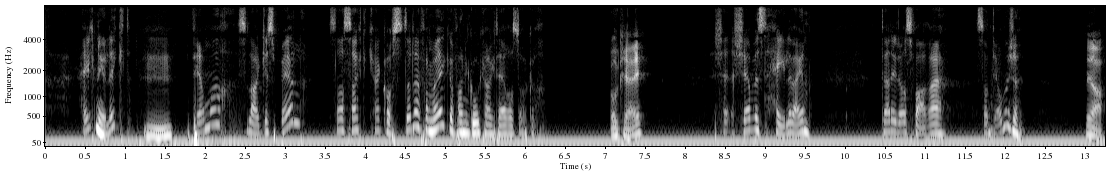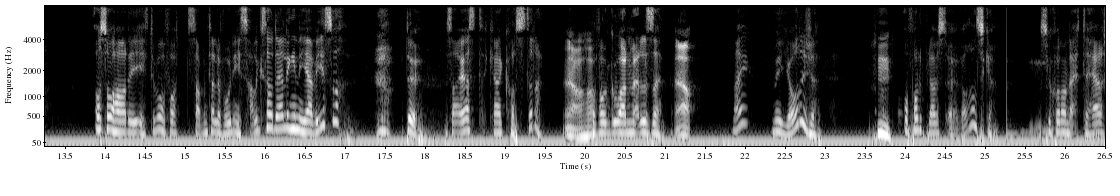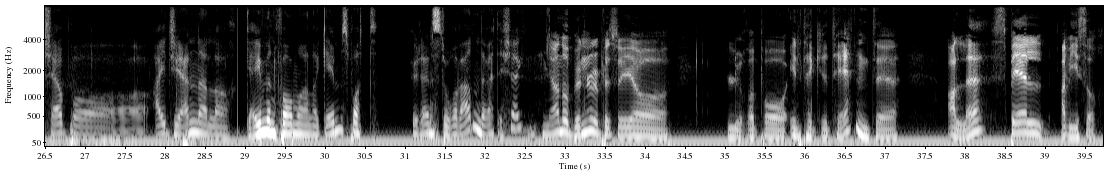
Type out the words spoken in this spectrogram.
helt nylikt, mm. firmaer som lager spill, som har sagt hva koster det for meg å få en god karakter hos dere. Ok. Skjer, skjer visst hele veien. Der de da svarer, sånt gjør vi ikke. Ja. Og så har de etterpå fått samme telefon i salgsavdelingen i aviser. Du, seriøst, hva koster det Jaha. å få en god anmeldelse? Ja. Nei, vi gjør det ikke. Hmm. Og folk blir vist overrasket. Så hvordan dette her skjer på IGN eller Game Informer eller GameSpot i den store verden, det vet ikke jeg. Ja, nå begynner du plutselig å lure på integriteten til alle spillaviser.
